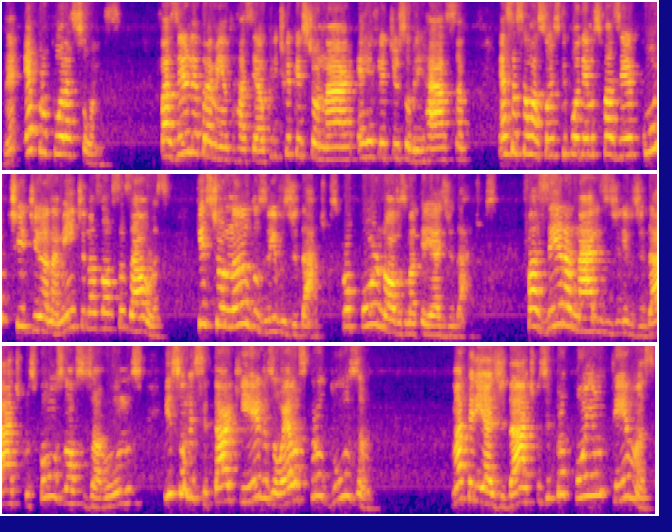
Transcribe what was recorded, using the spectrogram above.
né, é propor ações. Fazer letramento racial crítico é questionar, é refletir sobre raça. Essas são ações que podemos fazer cotidianamente nas nossas aulas, questionando os livros didáticos, propor novos materiais didáticos fazer análise de livros didáticos com os nossos alunos e solicitar que eles ou elas produzam materiais didáticos e proponham temas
